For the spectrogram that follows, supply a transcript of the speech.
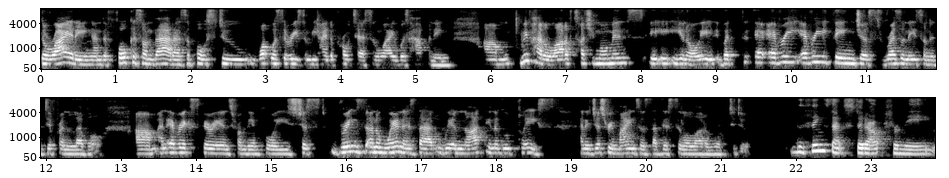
the rioting and the focus on that as opposed to what was the reason behind the protest and why it was happening. Um, we've had a lot of touching moments, it, you know, it, but every everything just resonates on a different level. Um, and every experience from the employees just brings an awareness that we're not in a good place. And it just reminds us that there's still a lot of work to do the things that stood out for me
